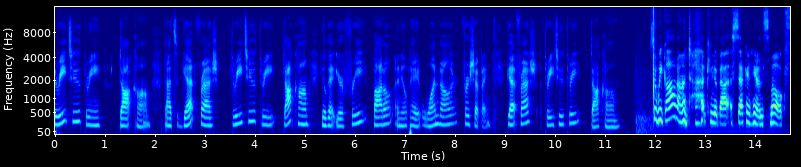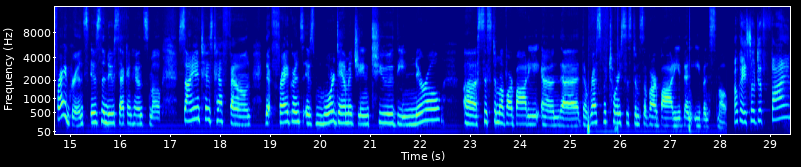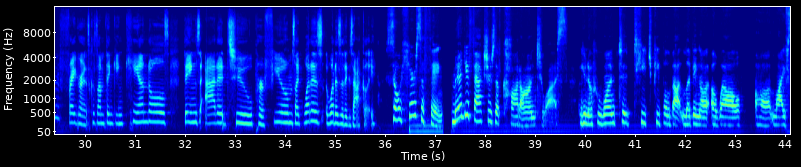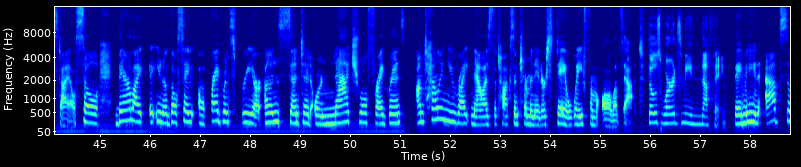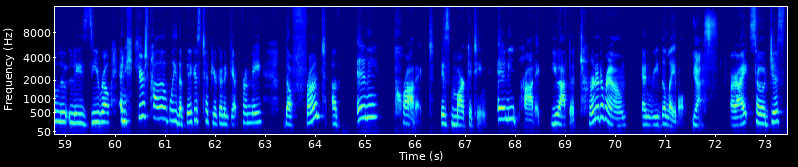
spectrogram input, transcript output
323.com. That's getfresh323.com. You'll get your free bottle and you'll pay $1 for shipping. Getfresh323.com. So we got on talking about secondhand smoke. Fragrance is the new secondhand smoke. Scientists have found that fragrance is more damaging to the neural uh, system of our body and the, the respiratory systems of our body than even smoke. Okay, so define fragrance because I'm thinking candles, things added to perfumes. Like what is what is it exactly? So here's the thing: manufacturers have caught on to us. You know, who want to teach people about living a, a well uh, lifestyle. So they're like, you know, they'll say uh, fragrance free or unscented or natural fragrance. I'm telling you right now, as the toxin terminator, stay away from all of that. Those words mean nothing. They mean absolutely zero. And here's probably the biggest tip you're going to get from me the front of any product is marketing. Any product, you have to turn it around and read the label. Yes. All right. So just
